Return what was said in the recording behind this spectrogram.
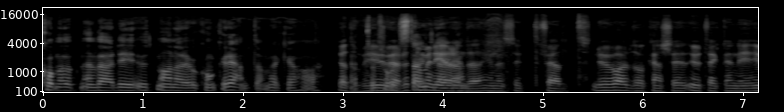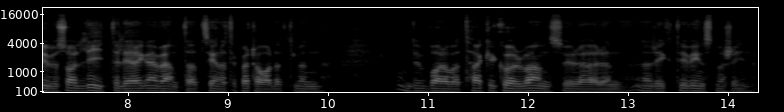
komma upp med en värdig utmanare och konkurrent. De verkar ha Ja, de är ju väldigt dominerande inom sitt fält. Nu var då kanske utvecklingen i USA lite lägre än väntat senaste kvartalet men om det bara var ett hack i kurvan så är det här en, en riktig vinstmaskin.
